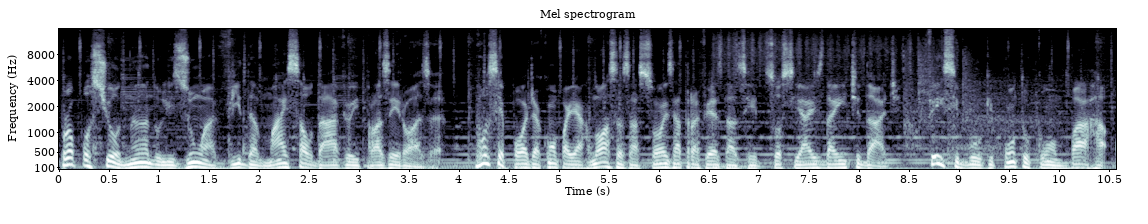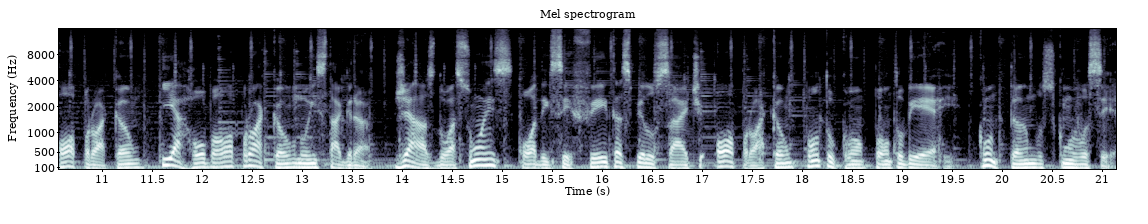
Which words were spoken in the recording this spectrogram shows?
proporcionando-lhes uma vida mais saudável e prazerosa. Você pode acompanhar nossas ações através das redes sociais da entidade, facebook.com barra oproacão e oproacão no Instagram. Já as doações podem ser feitas pelo site oproacão.com.br. Contamos com você.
